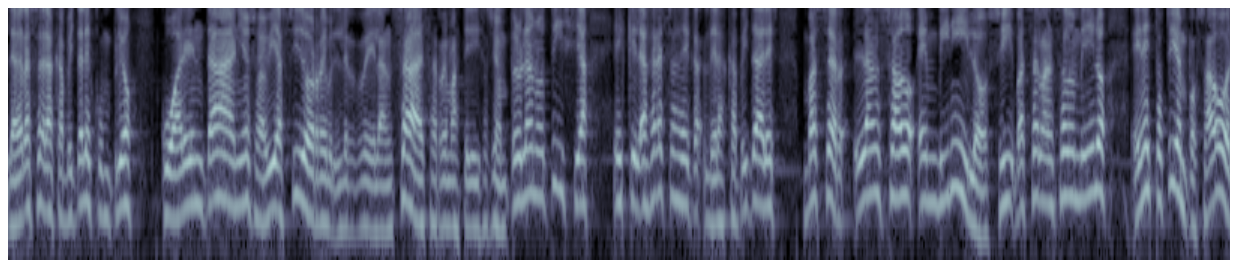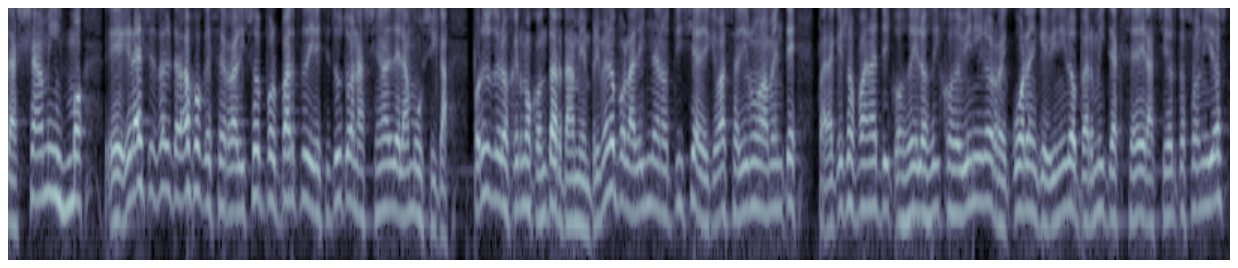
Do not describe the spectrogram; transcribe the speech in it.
La Grasa de las Capitales cumplió 40 años, había sido relanzada esa remasterización, pero la noticia es que Las Grasas de, de las Capitales va a ser lanzado en vinilo, ¿sí? Va a ser lanzado en vinilo en estos tiempos, ahora, ya mismo, eh, gracias al trabajo que se realizó por parte del Instituto Nacional de la Música. Por eso se los queremos contar también. Primero por la linda noticia de que va a salir nuevamente para aquellos fanáticos de los discos de vinilo. Recuerden que vinilo permite acceder a ciertos sonidos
